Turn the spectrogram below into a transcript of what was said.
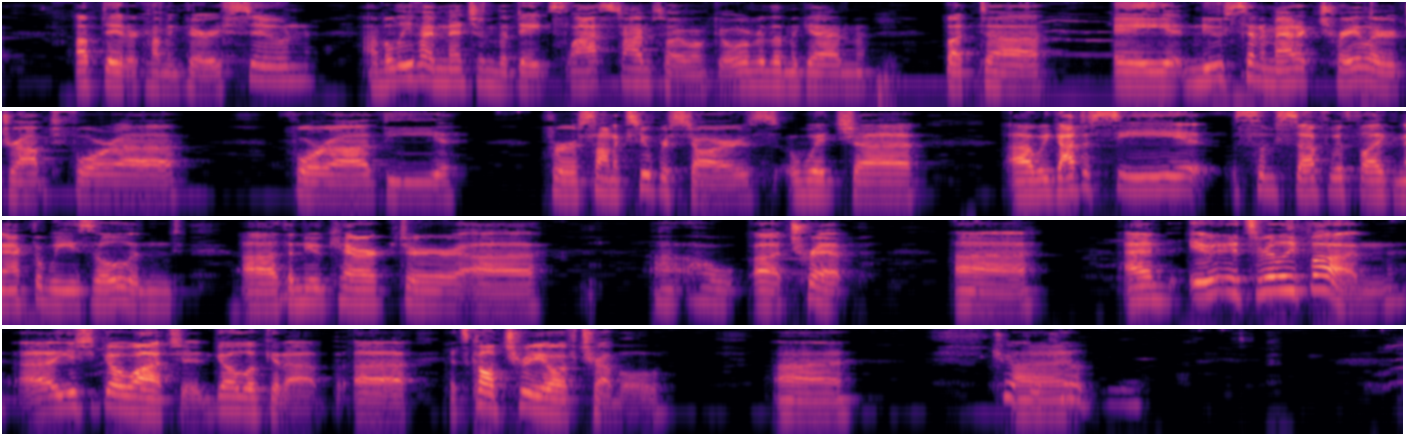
update are coming very soon. I believe I mentioned the dates last time, so I won't go over them again. But uh, a new cinematic trailer dropped for uh, for uh, the for Sonic Superstars, which uh, uh, we got to see some stuff with like Nack the Weasel and uh, the new character uh, uh, oh, uh, Trip, uh, and it, it's really fun. Uh, you should go watch it. Go look it up. Uh, it's called Trio of Trouble. Uh, Triple Uh, trouble.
